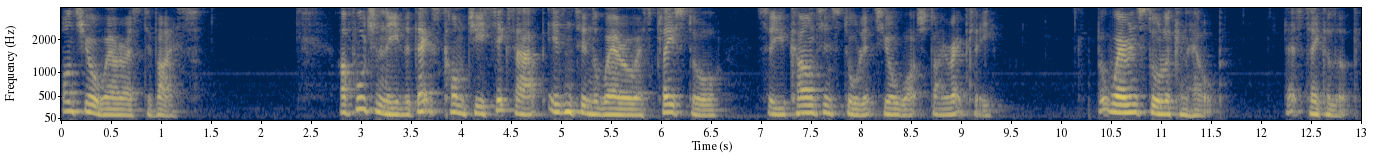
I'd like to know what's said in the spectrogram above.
onto your Wear OS device. Unfortunately, the Dexcom G6 app isn't in the Wear OS Play Store, so you can't install it to your watch directly. But Wear Installer can help. Let's take a look.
